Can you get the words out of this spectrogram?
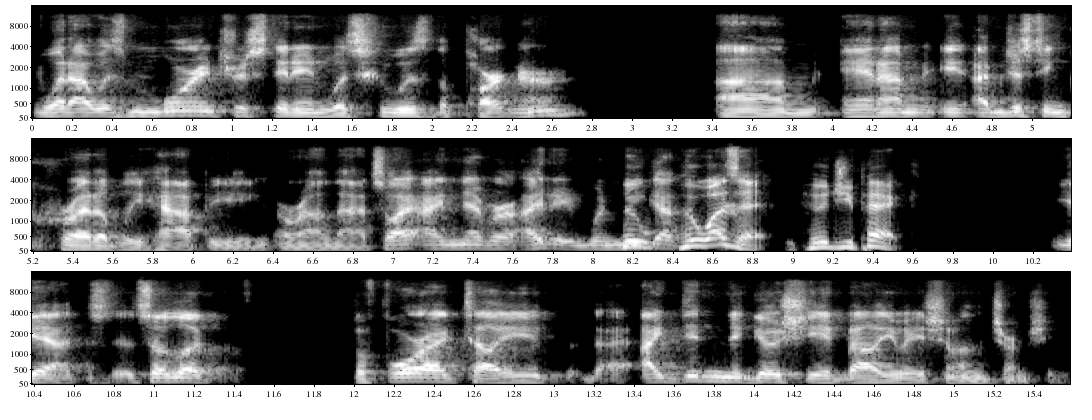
What I was more interested in was who was the partner um, and I'm I'm just incredibly happy around that. So I, I never I did when who, we got who was it? Who'd you pick? Yeah. So look, before I tell you, I didn't negotiate valuation on the term sheet.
